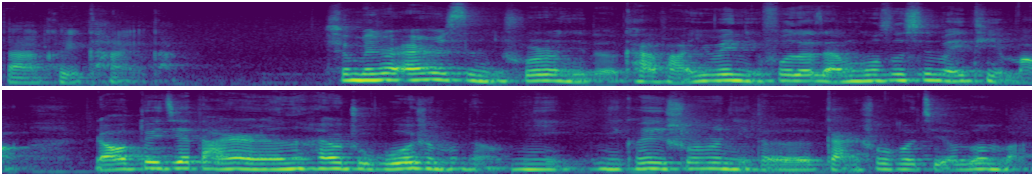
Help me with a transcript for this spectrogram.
大家可以看一看。行，没事，艾瑞斯，你说说你的看法，因为你负责咱们公司新媒体嘛，然后对接达人还有主播什么的，你你可以说说你的感受和结论吧。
